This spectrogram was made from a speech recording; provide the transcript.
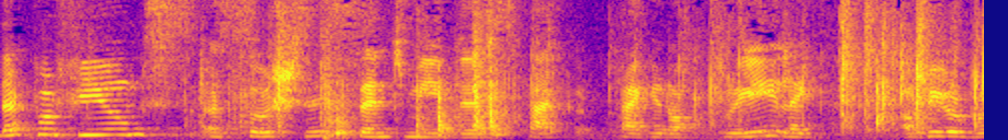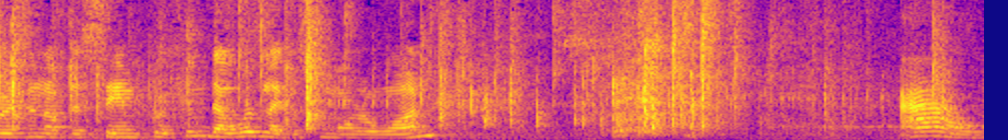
that perfumes. Uh, so she sent me this pack packet of three like a bigger version of the same perfume. That was like a smaller one. Ow.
